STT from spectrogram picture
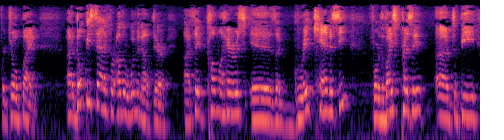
for Joe Biden. Uh, don't be sad for other women out there. I think Kamala Harris is a great candidacy for the vice president uh, to be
